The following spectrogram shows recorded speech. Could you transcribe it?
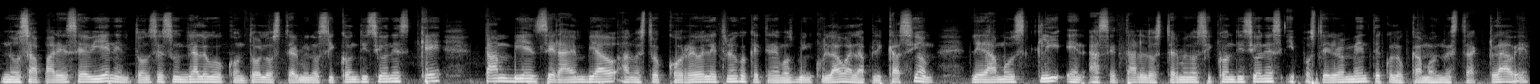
Nos aparece bien entonces un diálogo con todos los términos y condiciones que también será enviado a nuestro correo electrónico que tenemos vinculado a la aplicación. Le damos clic en aceptar los términos y condiciones y posteriormente colocamos nuestra clave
